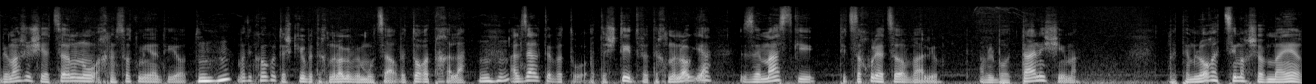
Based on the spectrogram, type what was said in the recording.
במשהו שייצר לנו הכנסות מיידיות. אמרתי, קודם כל תשקיעו בטכנולוגיה ומוצר, בתור התחלה. על זה אל תוותרו. התשתית והטכנולוגיה זה must כי תצטרכו לייצר value. אבל באותה נשימה, ואתם לא רצים עכשיו מהר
